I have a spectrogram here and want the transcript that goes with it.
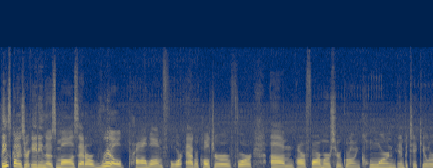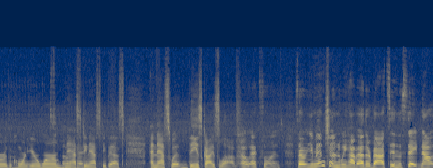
these guys are eating those moths that are a real problem for agriculture, for um, our farmers who are growing corn in particular, the corn earworm, nasty, nasty pest. And that's what these guys love. Oh, excellent. So you mentioned we have other bats in the state. Now,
